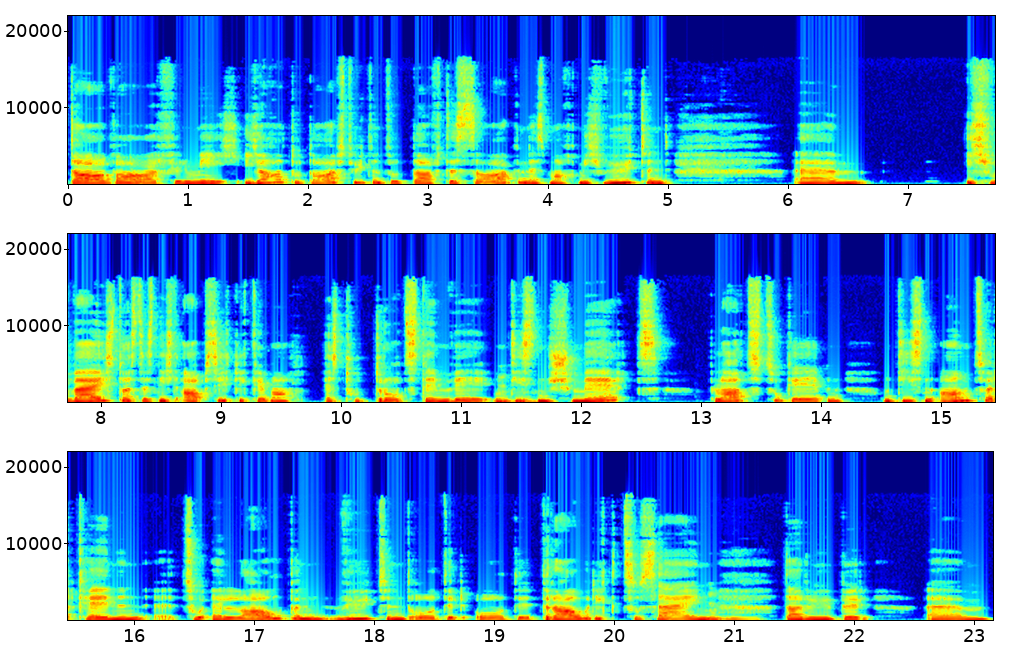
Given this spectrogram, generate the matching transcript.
da war für mich? Ja, du darfst wütend, du darfst es sagen, es macht mich wütend. Ähm, ich weiß, du hast es nicht absichtlich gemacht, es tut trotzdem weh. Und Mhm. diesen Schmerz Platz zu geben und diesen anzuerkennen, äh, zu erlauben, wütend oder, oder traurig zu sein, Mhm. darüber, ähm,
